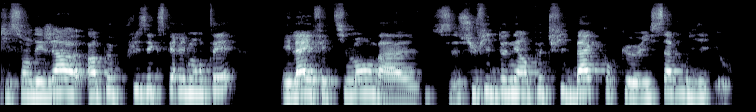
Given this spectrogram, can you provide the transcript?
qui sont déjà un peu plus expérimentés. Et là, effectivement, bah, suffit de donner un peu de feedback pour qu'ils savent où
